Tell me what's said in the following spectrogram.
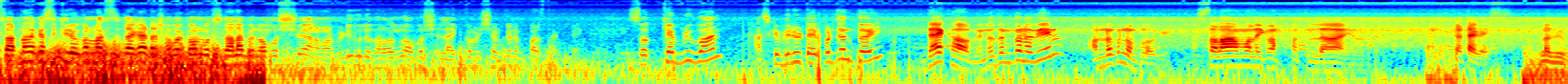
সো আপনার কাছে কীরকম লাগছে জায়গাটা? সবাই কমেন্ট বক্সে জানাবেন অবশ্যই আর আমার ভিডিওগুলো ভালো লাগলে অবশ্যই লাইক কমেন্ট শেয়ার করে পাশে থাকবে সো এভরিওয়ান আজকে ভিডিওটা এই পর্যন্তই। দেখা হবে নতুন কোনো দিন অন্য কোনো ব্লগে আসসালামু আলাইকুম রহমতুল্লাহ টাটা গাইস লাভ ইউ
